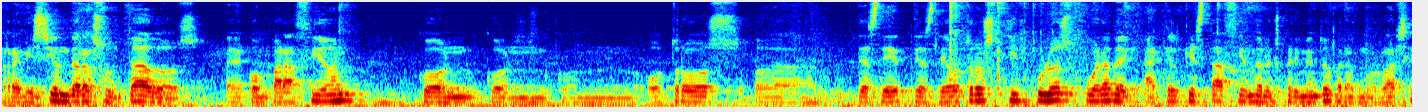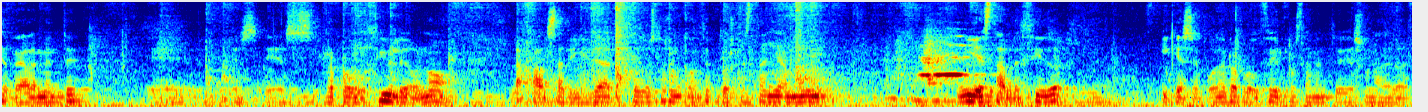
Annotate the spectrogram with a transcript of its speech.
revisión de resultados, eh, comparación con, con, con otros, desde, desde, otros círculos fuera de aquel que está haciendo el experimento para comprobar si realmente es, es, reproducible o no, la falsabilidad, todos estos son conceptos que están ya muy, muy establecidos y que se pueden reproducir, justamente es una de las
